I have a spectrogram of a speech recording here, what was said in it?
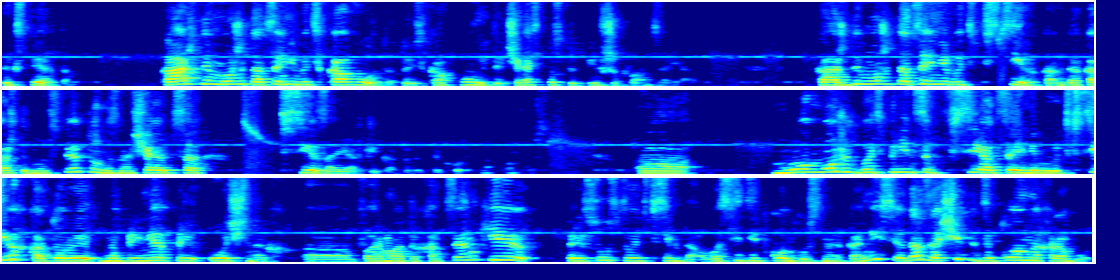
экспертам. Каждый может оценивать кого-то, то есть какую-то часть поступивших вам заявок. Каждый может оценивать всех, когда каждому эксперту назначаются все заявки, которые приходят на конкурс. А, может быть принцип «все оценивают всех», который, например, при очных а, форматах оценки присутствует всегда. У вас сидит конкурсная комиссия, да, защита дипломных работ.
